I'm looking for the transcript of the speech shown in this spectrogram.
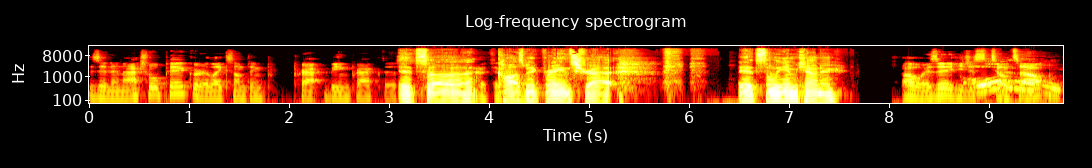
is it an actual pick or like something pra- being practiced? It's uh a- cosmic brain strat. It's the Liam counter. Oh, is it? He just tilts out. Oh!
